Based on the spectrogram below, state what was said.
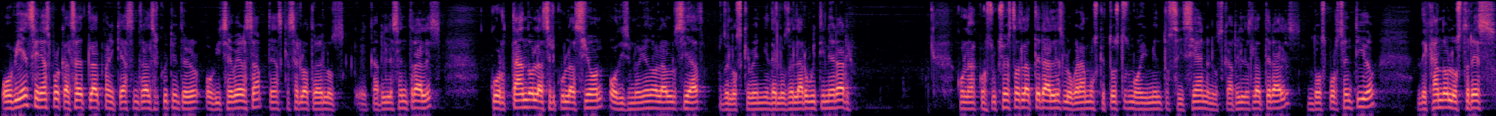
O bien, si venías por Calzada de Tlalpan y querías entrar al circuito interior, o viceversa, tenías que hacerlo a través de los eh, carriles centrales cortando la circulación o disminuyendo la velocidad pues, de los que venían de los del largo itinerario. Con la construcción de estas laterales logramos que todos estos movimientos se hicieran en los carriles laterales, dos por sentido, dejando los, tres,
